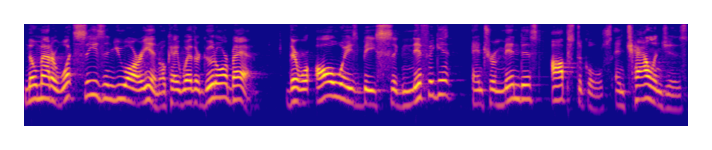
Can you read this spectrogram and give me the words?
no matter what season you are in, okay, whether good or bad, there will always be significant and tremendous obstacles and challenges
